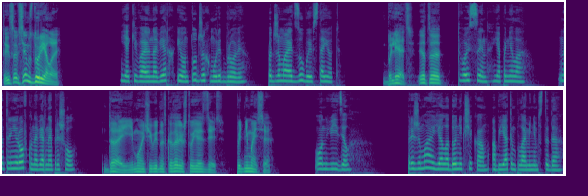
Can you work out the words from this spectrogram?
«Ты совсем сдурела?» Я киваю наверх, и он тут же хмурит брови. Поджимает зубы и встает. Блять, это... Твой сын, я поняла. На тренировку, наверное, пришел. Да, и ему очевидно сказали, что я здесь. Поднимайся. Он видел. Прижимаю я ладони к щекам, объятым пламенем стыда.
